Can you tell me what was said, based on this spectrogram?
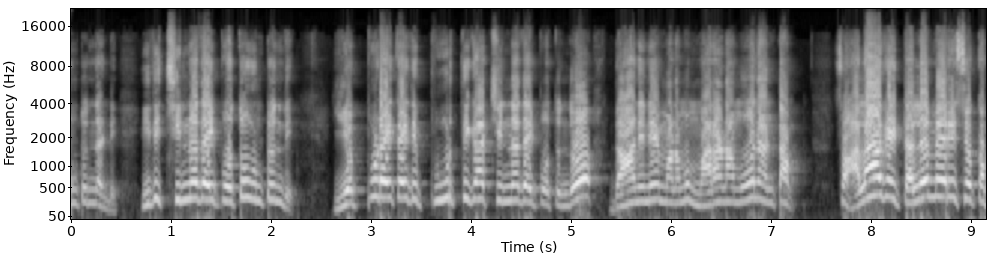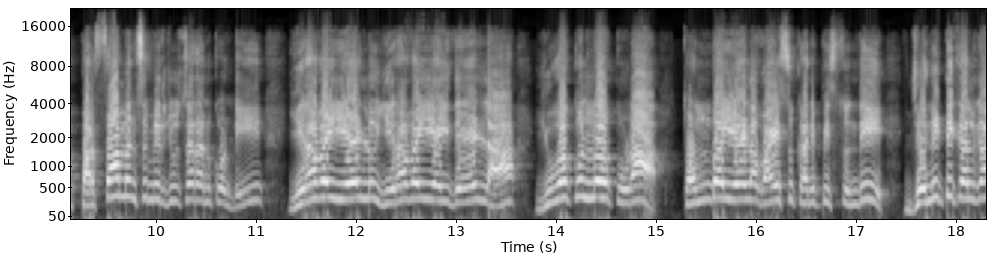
ఉంటుందండి. ఇది చిన్నదైపోతూ ఉంటుంది. ఎప్పుడైతే ఇది పూర్తిగా చిన్నదైపోతుందో దానినే మనము మరణము అని అంటాం. సో అలాగే టెలమెరిస్ యొక్క పర్ఫార్మెన్స్ మీరు చూసారనుకోండి ఇరవై ఏళ్ళు ఇరవై ఐదేళ్ళ యువకుల్లో కూడా తొంభై ఏళ్ళ వయసు కనిపిస్తుంది. జెనెటికల్గా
